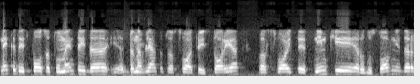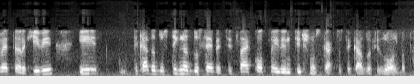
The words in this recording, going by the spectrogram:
Нека да използват момента и да, да навлязат в своята история, в своите снимки, родословни дървета, архиви и така да достигнат до себе си. Това е код на идентичност, както се казва в изложбата.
